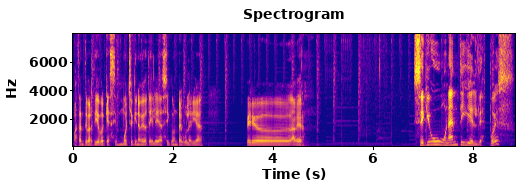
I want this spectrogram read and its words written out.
bastante perdido porque hace mucho que no veo tele así con regularidad. Pero, a ver. Sé que hubo un antes y el después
